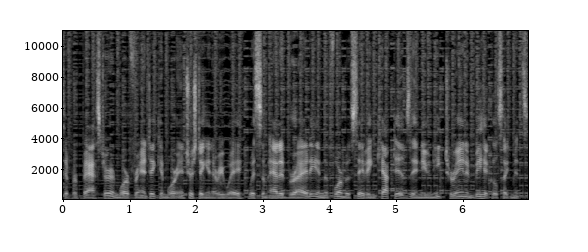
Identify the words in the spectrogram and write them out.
except for faster and more frantic and more interesting in every way, with some added variety in the form of saving captives and unique terrain and vehicle segments.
